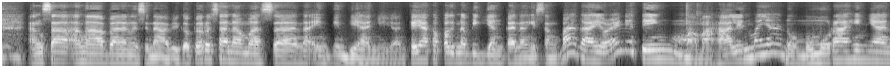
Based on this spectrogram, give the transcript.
ang sa ang haba ng sinabi ko. Pero sana mas uh, naintindihan niyo yon. Kaya kapag nabigyan ka ng isang bagay or anything, mamahalin mo yan o mumurahin yan,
